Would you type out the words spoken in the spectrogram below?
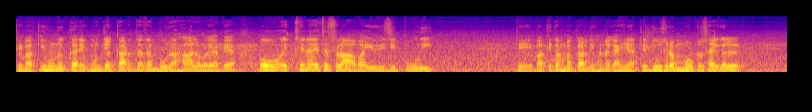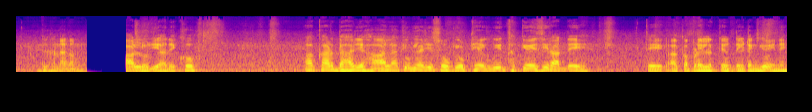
ਤੇ ਬਾਕੀ ਹੁਣ ਘਰੇ ਪਹੁੰਚਿਆ, ਘਰ ਦਾ ਤਾਂ ਬੁਰਾ ਹਾਲ ਹੋਇਆ ਪਿਆ। ਉਹ ਇੱਥੇ ਨਾ, ਇੱਥੇ ਸਲਾਬ ਆਈ ਹੋਈ ਸੀ ਪੂਰੀ। ਤੇ ਬਾਕੀ ਤੁਹਾਨੂੰ ਮੈਂ ਘਰ ਦਿਖਾਣਾ ਕਹੇ ਜਾ ਤੇ ਦੂਸਰਾ ਮੋਟਰਸਾਈਕਲ ਦਿਖਾਣਾ ਤੁਹਾਨੂੰ। ਆ ਲੋ ਜੀ ਆ ਦੇਖੋ। ਆ ਘਰ ਦਾ ਹਜੇ ਹਾਲ ਆ, ਕਿਉਂਕਿ ਹਜੇ ਸੋ ਕੇ ਉੱਠੇ, ਕਿਉਂਕਿ ਥੱਕੇ ਹੋਏ ਸੀ ਰਾਤ ਦੇ। ਤੇ ਆ ਕੱਪੜੇ ਲੱਤੇ ਉੱਤੇ ਹੀ ਟੰਗੇ ਹੋਏ ਨੇ।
